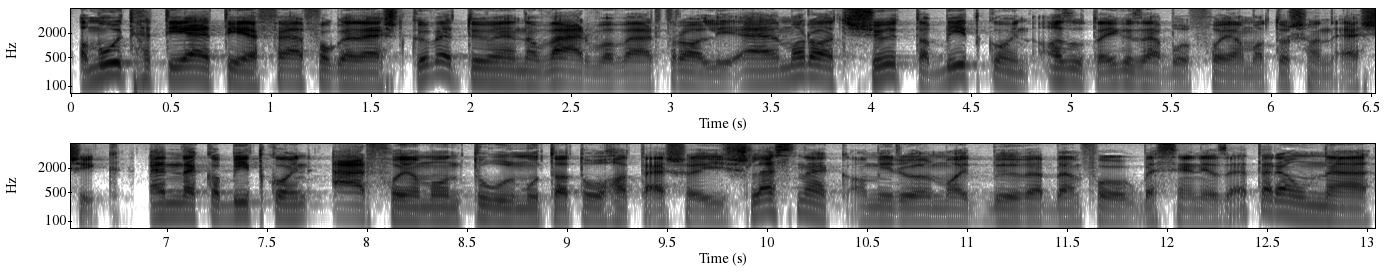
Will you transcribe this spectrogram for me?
A múlt heti ETF elfogadást követően a várva várt rally elmaradt, sőt a bitcoin azóta igazából folyamatosan esik. Ennek a bitcoin árfolyamon túlmutató hatásai is lesznek, amiről majd bővebben fogok beszélni az Ethereumnál,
